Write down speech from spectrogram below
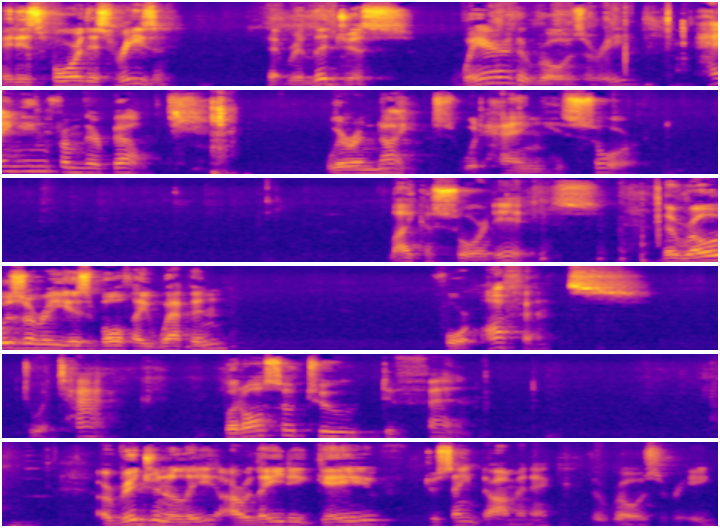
It is for this reason that religious wear the rosary hanging from their belts, where a knight would hang his sword. Like a sword is, the rosary is both a weapon for offense, to attack, but also to defend. Originally, Our Lady gave to St. Dominic the rosary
